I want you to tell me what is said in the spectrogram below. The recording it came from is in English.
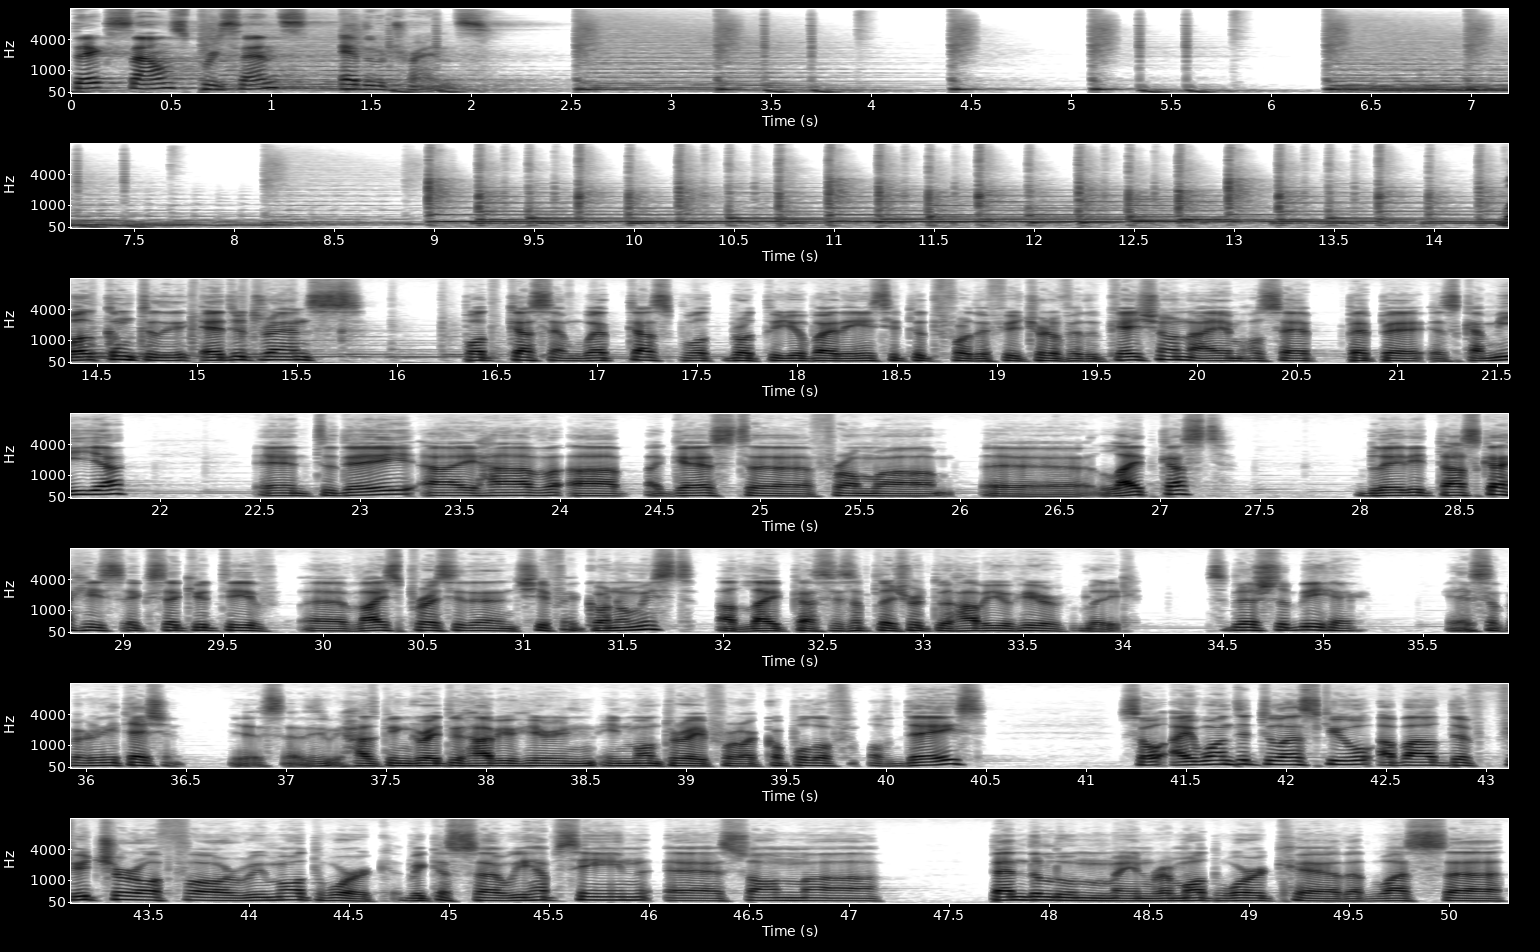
Tec Sounds presents EduTrends. Welcome to the EduTrends podcast and webcast, brought to you by the Institute for the Future of Education. I am Jose Pepe Escamilla, and today I have uh, a guest uh, from uh, uh Lightcast, Bledi Taska. He's Executive uh, Vice President and Chief Economist at Lightcast. It's a pleasure to have you here, Bledi. It's a pleasure to be here. It's a invitation. Yes, it has been great to have you here in, in Monterrey for a couple of, of days. So I wanted to ask you about the future of uh, remote work because uh, we have seen uh, some uh, pendulum in remote work uh, that was uh,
